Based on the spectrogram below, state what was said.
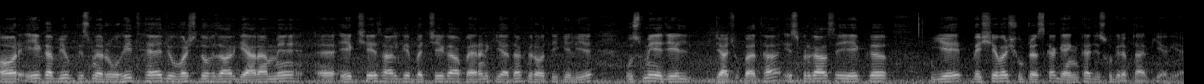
और एक अभियुक्त इसमें रोहित है, जो वर्ष 2011 में एक छः साल के बच्चे का अपहरण किया था फिरौती के लिए। उसमें ये जेल जा चुका था। इस प्रकार से एक ये पेशेवर शूटर्स का गैंग था, जिसको गिरफ़्तार किया गया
